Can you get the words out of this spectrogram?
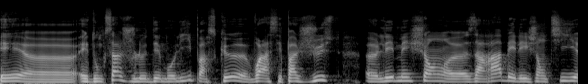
Et, euh, et donc ça, je le démolis parce que voilà, c'est pas juste les méchants arabes et les gentils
